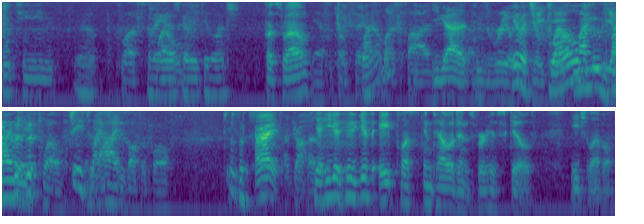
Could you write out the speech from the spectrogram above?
14 yeah. plus I think that's 12. going to be too much. Plus 12? Yeah, so 26 Twelve minus 5. You got it. He's really You have a 12? My move Yeah. finally is 12. Jesus. My hide is also 12. Jesus. All right. I drop out. Yeah, he gets, he gets eight plus intelligence for his skills, each level.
